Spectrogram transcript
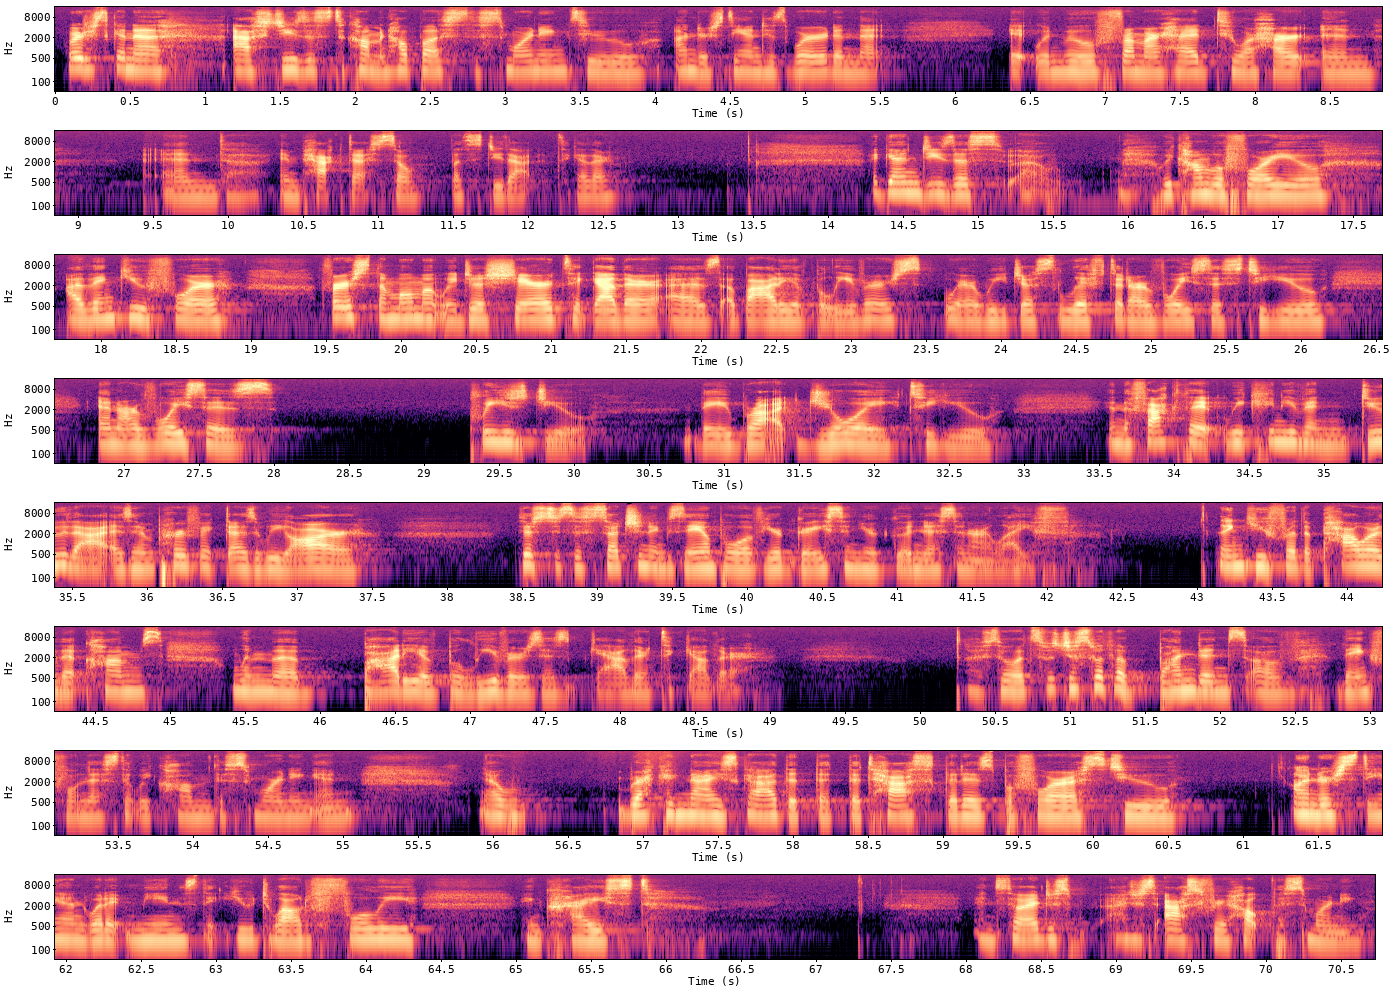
we're just going to ask Jesus to come and help us this morning to understand his word and that it would move from our head to our heart and, and uh, impact us. So let's do that together. Again, Jesus, uh, we come before you. I thank you for first the moment we just shared together as a body of believers, where we just lifted our voices to you, and our voices pleased you, they brought joy to you. And the fact that we can even do that as imperfect as we are, this is such an example of your grace and your goodness in our life. Thank you for the power that comes when the body of believers is gathered together. So it's just with abundance of thankfulness that we come this morning. And now recognize, God, that the, the task that is before us to understand what it means that you dwelled fully in Christ. And so I just, I just ask for your help this morning.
